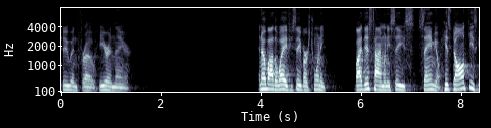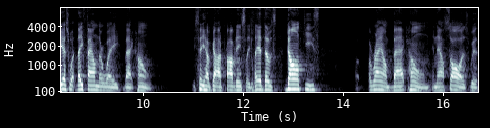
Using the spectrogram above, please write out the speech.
to and fro, here and there. And oh, by the way, if you see verse 20, by this time when he sees Samuel, his donkeys, guess what? They found their way back home. You see how God providentially led those donkeys around back home, and now Saul is with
